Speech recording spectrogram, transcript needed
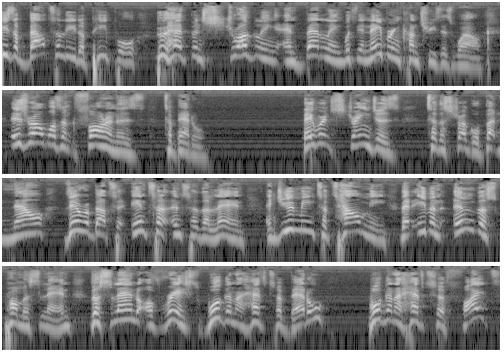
He's about to lead a people who have been struggling and battling with their neighboring countries as well. Israel wasn't foreigners to battle, they weren't strangers to the struggle, but now they're about to enter into the land. And you mean to tell me that even in this promised land, this land of rest, we're going to have to battle? We're going to have to fight?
